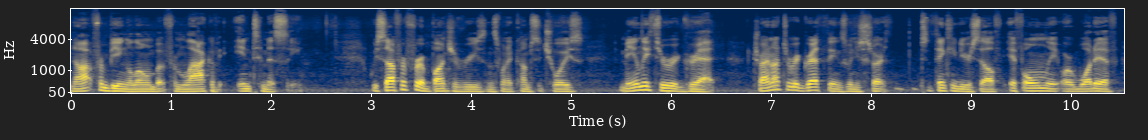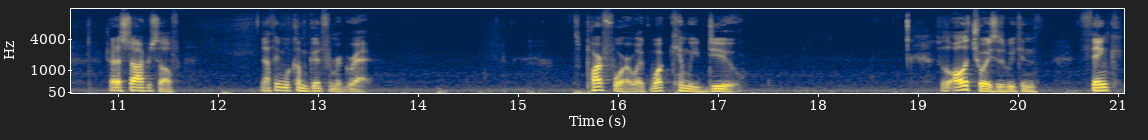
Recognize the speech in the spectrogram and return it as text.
not from being alone, but from lack of intimacy. We suffer for a bunch of reasons when it comes to choice, mainly through regret. Try not to regret things when you start thinking to yourself, if only or what if. Try to stop yourself. Nothing will come good from regret. Part four. Like, what can we do? So, with all the choices, we can think,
